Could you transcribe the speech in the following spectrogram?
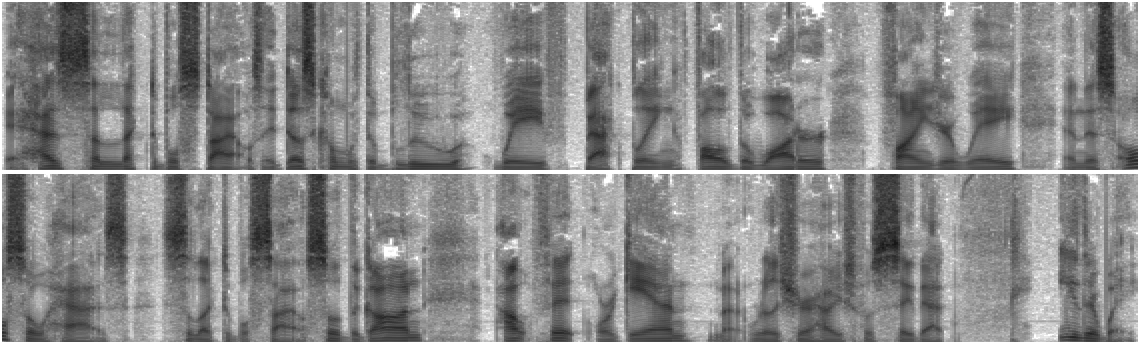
It has selectable styles. It does come with the blue wave back bling. Follow the water, find your way, and this also has selectable styles. So the Gone outfit or Gan, not really sure how you're supposed to say that. Either way,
